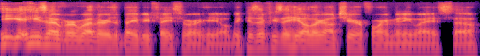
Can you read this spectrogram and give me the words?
He he's over whether he's a baby face or a heel because if he's a heel, they're gonna cheer for him anyway. So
